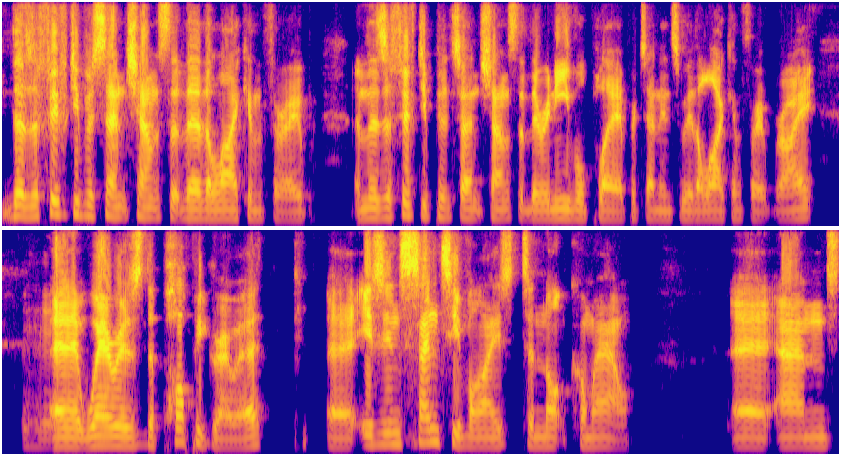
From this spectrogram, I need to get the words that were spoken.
there's a fifty percent chance that they're the Lycanthrope, and there's a fifty percent chance that they're an evil player pretending to be the Lycanthrope, right? Mhm. Uh, whereas the poppy grower uh, is incentivized to not come out. Uh, and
